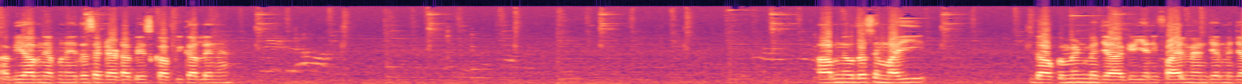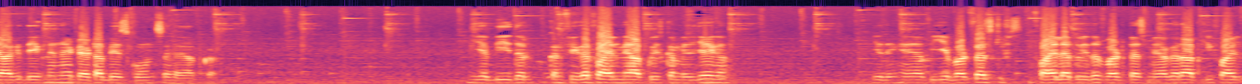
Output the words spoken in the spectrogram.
अभी आपने अपना इधर से डेटाबेस कॉपी कर लेना है। आपने उधर से माई डॉक्यूमेंट में जाके, यानी फ़ाइल मैनेजर में जाके देख लेना है डेटाबेस कौन सा है आपका। ये अभी इधर कन्फिगर फ़ाइल में आपको इसका मिल जाएगा। ये देखें अब ये वर्डप्रेस की फ़ाइल है तो इधर वर्डप्रेस में अगर आपकी फ़ाइल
